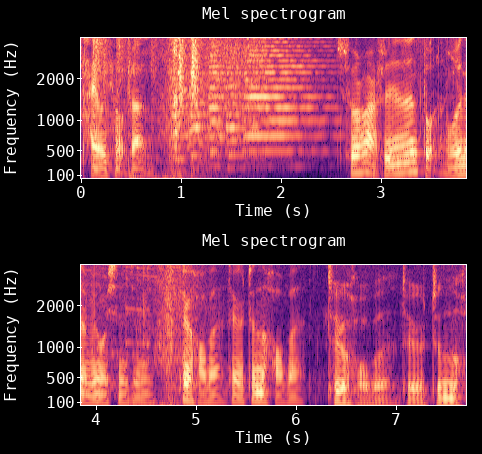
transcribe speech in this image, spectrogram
太有挑战了。说实话，时间有点短，我有点没有信心。这个好办，这个真的好办，这个好办，这个真的好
